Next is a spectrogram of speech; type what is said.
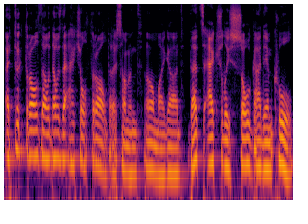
I took thralls out. That was the actual thrall that I summoned. Oh my god. That's actually so goddamn cool.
